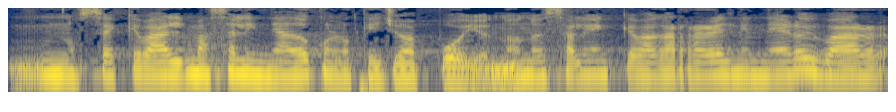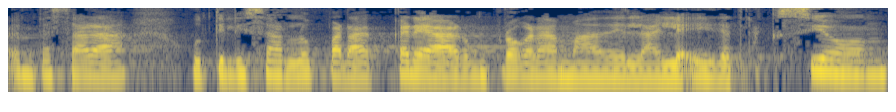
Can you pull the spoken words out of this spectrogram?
no sé, que va más alineado con lo que yo apoyo, ¿no? No es alguien que va a agarrar el dinero y va a empezar a utilizarlo para crear un programa de la ley de atracción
